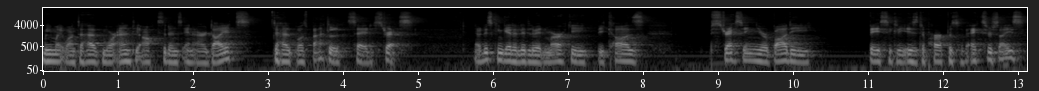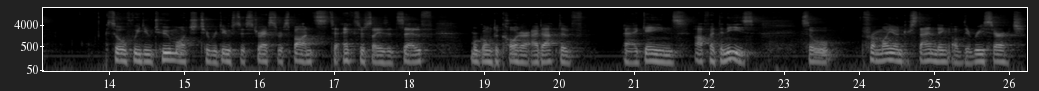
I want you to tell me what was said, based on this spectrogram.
we might want to have more antioxidants in our diets to help us battle said stress. Now, this can get a little bit murky because stressing your body basically is the purpose of exercise. So, if we do too much to reduce the stress response to exercise itself, we're going to cut our adaptive uh, gains off at the knees. So, from my understanding of the research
